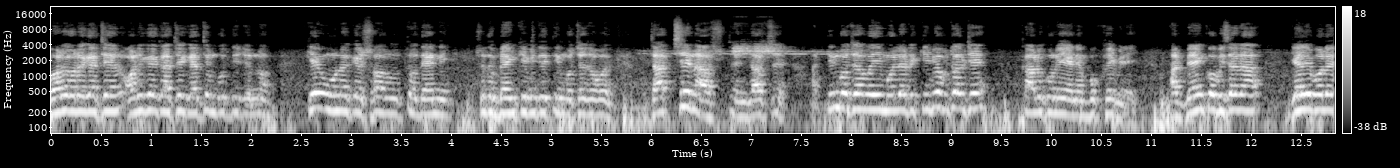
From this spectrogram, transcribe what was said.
ঘরে ঘরে গেছেন, অনেকের কাছে গেছেন বুদ্ধির জন্য। কেউ ওনাকে সব উত্তর দেয়নি, শুধু ব্যাংকে মিলে তিন বছর যাচ্ছেন, আসছেন যাচ্ছে আর তিন বছর এই মহিলাটি কীভাবে চলছে? কারও কোনো এনে বুক ফেমি নেই। আর ব্যাংক অফিসাররা গেলে বলে,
